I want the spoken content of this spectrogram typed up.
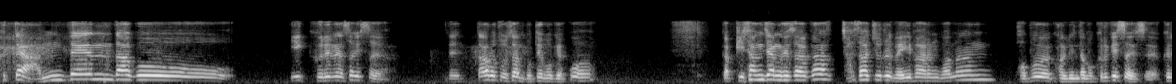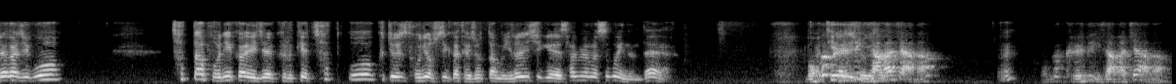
그때 안 된다고 이 글에는 써 있어요. 근데 따로 조사는 못 해보겠고. 그러니까 비상장 회사가 자사주를 매입하는 거는 법을 걸린다 뭐 그렇게 써 있어요. 그래가지고 찾다 보니까 이제 그렇게 찾고 그쪽에서 돈이 없으니까 대줬다 뭐 이런 식의 설명을 쓰고 있는데 뭔가 TIG 그래도 쪽에서- 이상하지 않아? 응? 뭔가 그래도 이상하지 않아?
